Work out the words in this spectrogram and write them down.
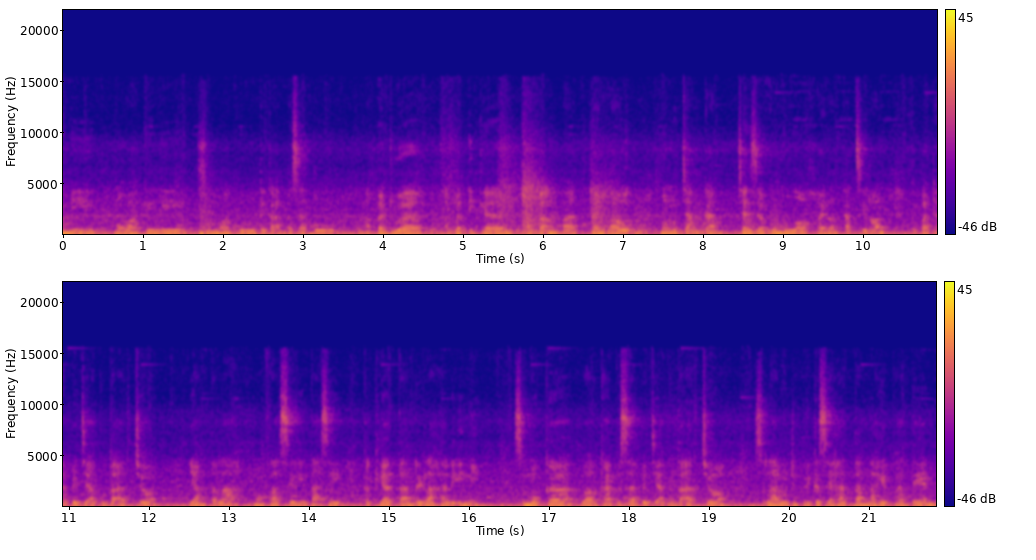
Kami mewakili semua guru TK ABA 1, ABA 2, ABA 3, ABA 4, dan PAUD mengucapkan Jazakumullah khairan katsiron kepada PJ Akuta Arjo yang telah memfasilitasi kegiatan Rila Hali ini. Semoga keluarga besar PJ Akuta Arjo selalu diberi kesehatan lahir batin,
